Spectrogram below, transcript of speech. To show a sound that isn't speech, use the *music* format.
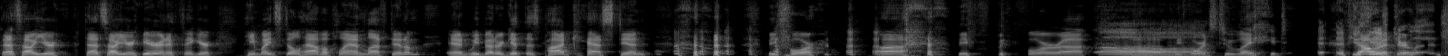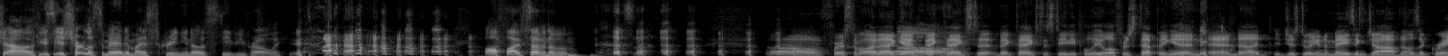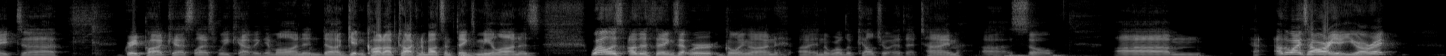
that's how you're. That's how you're here. And I figure he might still have a plan left in him, and we better get this podcast in *laughs* before uh, *laughs* be- before uh, Oh, uh, before it's too late. If you Ciao, see a Richard. shirtless, ciao. If you see a shirtless man in my screen, you know it's Stevie probably. *laughs* All five, seven of them. Oh, first of all, and again, big Oh. thanks to big thanks to Stevie Palillo for stepping in *laughs* and uh, just doing an amazing job. That was a great, uh, great podcast last week, having him on and uh, getting caught up talking about some things Milan as well as other things that were going on uh, in the world of Calcio at that time. Uh, so, um, otherwise, how are you? You all right?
